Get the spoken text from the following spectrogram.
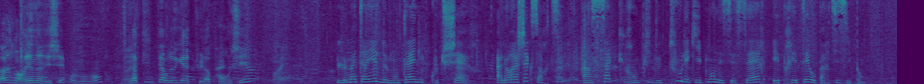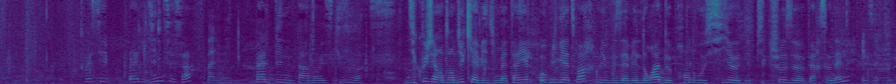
Là, je vois rien à laisser pour le moment. Ouais. La petite paire de guettes, tu la prends aussi. Le matériel de montagne coûte cher. Alors à chaque sortie, un sac rempli de tout l'équipement nécessaire est prêté aux participants. Toi, c'est Baldine, c'est ça? Balbine. Balbine, pardon, excuse-moi. Du coup, j'ai entendu qu'il y avait du matériel obligatoire, mais vous avez le droit de prendre aussi euh, des petites choses euh, personnelles. Exactement.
